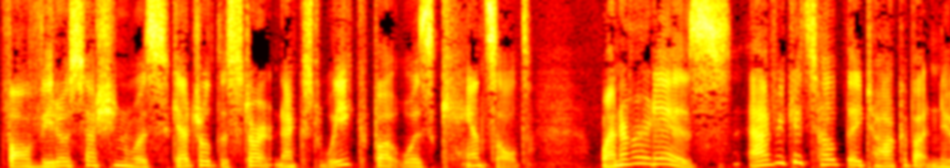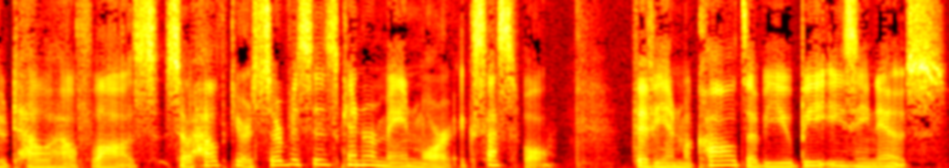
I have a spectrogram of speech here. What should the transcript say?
Fall veto session was scheduled to start next week, but was canceled. Whenever it is, advocates hope they talk about new telehealth laws so healthcare services can remain more accessible. Vivian McCall, WBEZ News.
